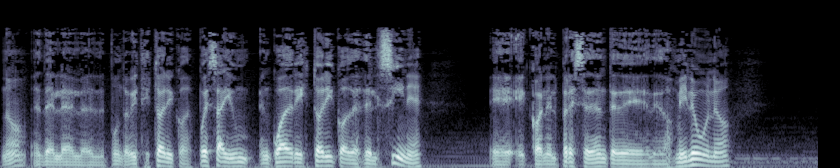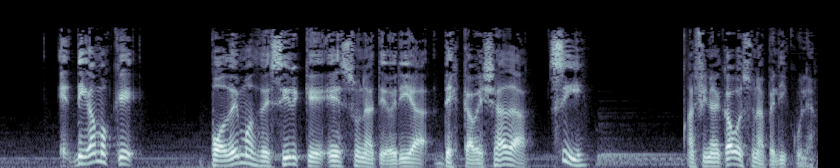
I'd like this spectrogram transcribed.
¿no? Desde el, punto de vista histórico. Después hay un encuadre histórico desde el cine, eh, con el precedente de, 2001. Eh, digamos que podemos decir que es una teoría descabellada. Sí. Al fin y al cabo es una película.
